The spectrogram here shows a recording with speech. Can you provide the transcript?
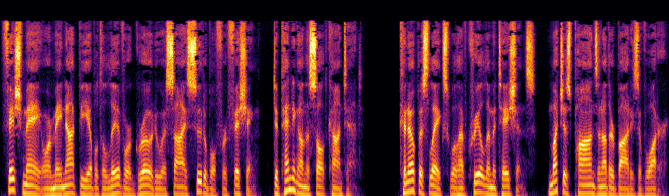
Fish may or may not be able to live or grow to a size suitable for fishing, depending on the salt content. Canopus lakes will have creel limitations, much as ponds and other bodies of water.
